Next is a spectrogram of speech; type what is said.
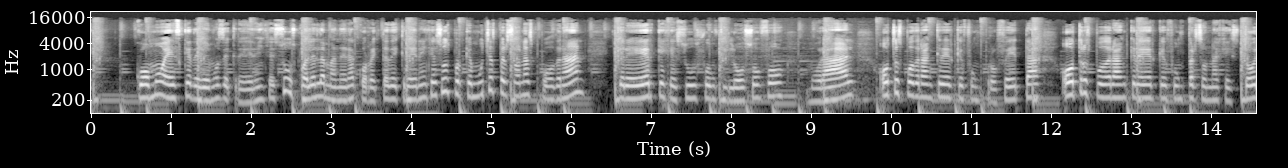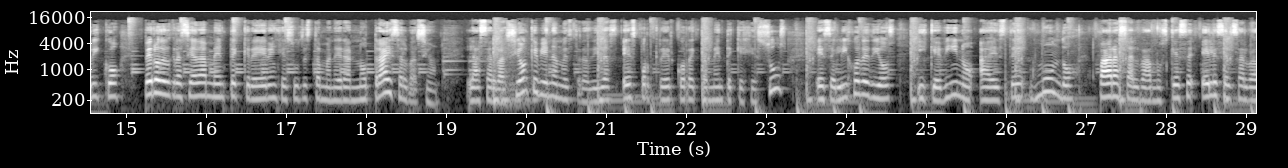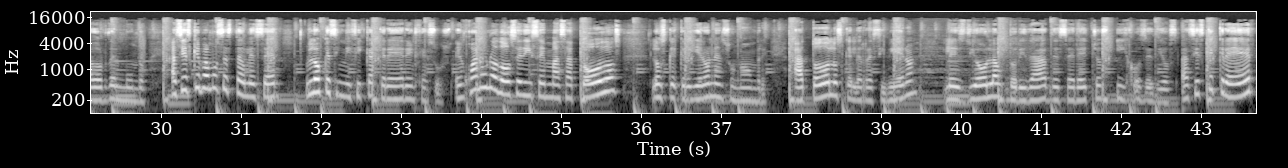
cómo es que debemos de creer en Jesús, cuál es la manera correcta de creer en Jesús, porque muchas personas podrán creer que Jesús fue un filósofo moral, otros podrán creer que fue un profeta, otros podrán creer que fue un personaje histórico, pero desgraciadamente creer en Jesús de esta manera no trae salvación. La salvación que viene a nuestras vidas es por creer correctamente que Jesús es el Hijo de Dios y que vino a este mundo para salvarnos, que Él es el Salvador del mundo. Así es que vamos a establecer lo que significa creer en Jesús. En Juan 1.12 dice, más a todos los que creyeron en su nombre, a todos los que le recibieron, les dio la autoridad de ser hechos hijos de Dios. Así es que creer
